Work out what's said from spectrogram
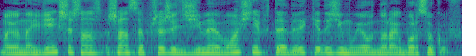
mają największe szans- szanse przeżyć zimę właśnie wtedy, kiedy zimują w norach borsuków.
